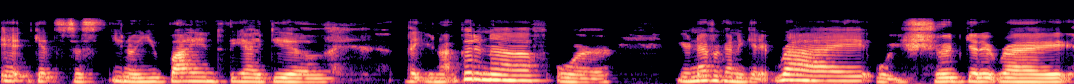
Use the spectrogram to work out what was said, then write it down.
it gets just, you know, you buy into the idea of that you're not good enough or you're never going to get it right or you should get it right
